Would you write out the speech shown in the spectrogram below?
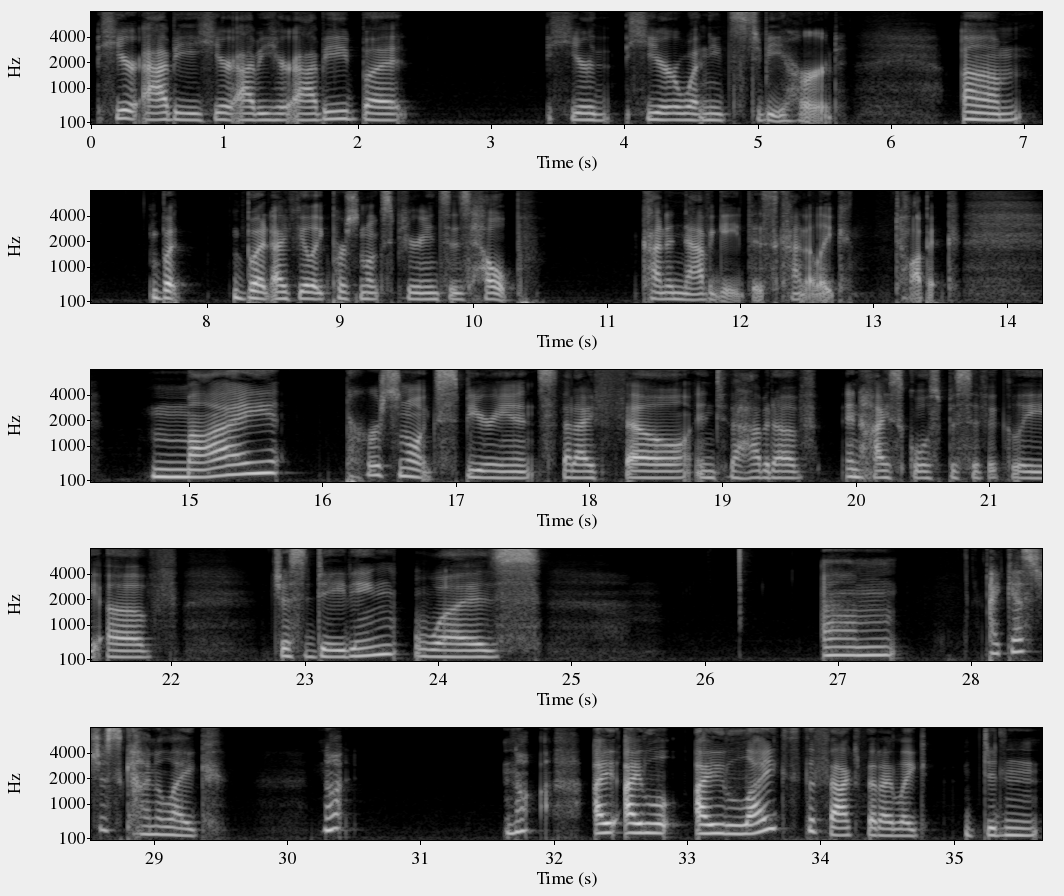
hear Abby, hear Abby, hear Abby, but hear hear what needs to be heard. Um but but I feel like personal experiences help kind of navigate this kind of like topic. My personal experience that I fell into the habit of in high school specifically of just dating was um I guess just kind of like not not I I I liked the fact that I like didn't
